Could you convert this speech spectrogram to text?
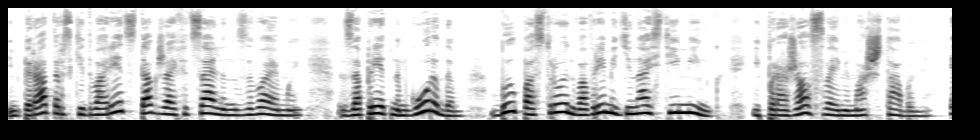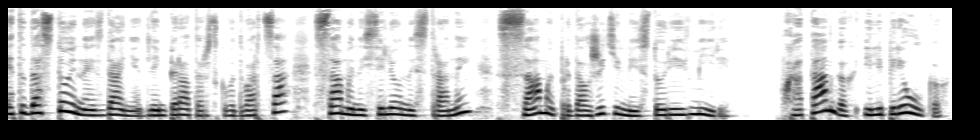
Императорский дворец, также официально называемый «запретным городом», был построен во время династии Минг и поражал своими масштабами. Это достойное здание для императорского дворца самой населенной страны с самой продолжительной историей в мире – в хатангах или переулках,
